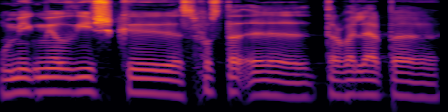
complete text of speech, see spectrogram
Um amigo meu diz que se fosse uh, trabalhar para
